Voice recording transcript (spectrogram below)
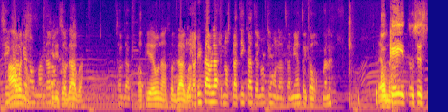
Sí, ah, bueno, sí, Sol de Agua. Sol de Agua. Ok, de una, Sol de Agua. Y ahorita habla, nos platicas del último lanzamiento y todo, ¿vale? Ok, entonces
